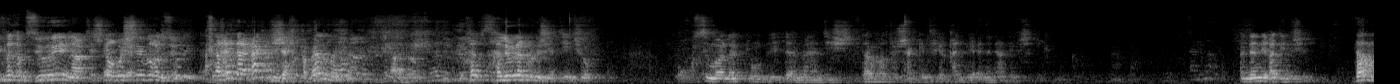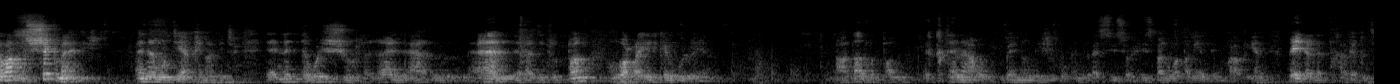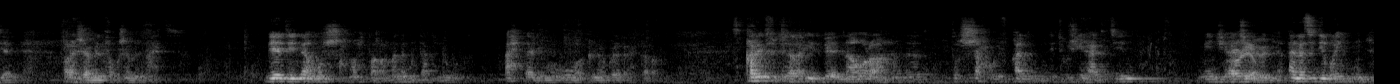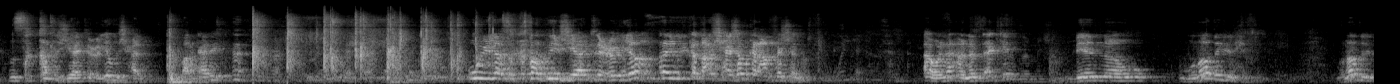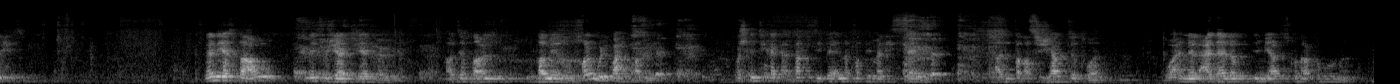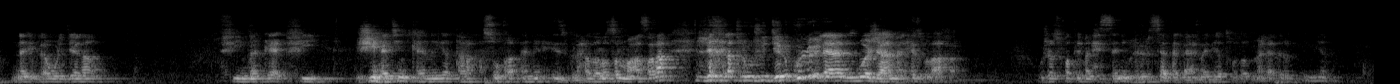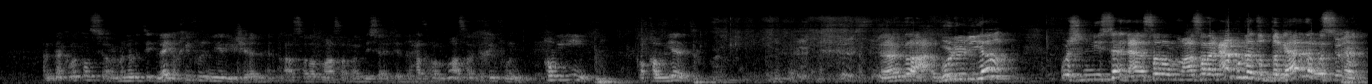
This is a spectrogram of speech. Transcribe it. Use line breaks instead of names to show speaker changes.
في الغبزوري عرفتي شنو هو الشريف الغبزوري لا غير معاك تنجح قبل ما خليونا كل شيء شوف. أقسم لكم بالله ما عنديش ذره شك في قلبي أنني غادي نمشي. أنني غادي نمشي. ذره الشك ما عنديش أنا متيقن غادي ننجح لأن التوجه العام اللي غادي في البام هو الرأي اللي كنقولوا هنا اعضاء البام اقتنعوا بأنهم يجب أن يؤسسوا حزبا وطنيا ديمقراطيا بعيد عن التخريق ديال رجاء من الفوق جا من التحت بيد الله مرشح محترم أنا في الأول أحترمه هو كنا كل الاحترام قريت في الجرائد بانه راه ترشح وفقا لتوجيهات من جهات العليا. أنا سيدي بغيت نسقط الجهات العليا ونشحال بارك عليك. وإلا سقطتني الجهات العليا راه ملي كتعرف شي حاجة ما كنعرفهاش أنا. اولا أنا متأكد بأنه مناضلي للحزب. مناضلي للحزب. لن يخضعوا لاتجاهات الجهات العليا. يخضعوا لضميرهم خلينا نقول لك واحد القضية واش انت كتعتقدي بأن فاطمة الحسين غادي ترأس جهه تطوان وأن العدالة والتنمية غادي تكون رقم النائب الأول ديالها؟ في مكان في جهة كان يترأسها أمين حزب الحضارة المعاصرة اللي خلق الوجود ديالو كله على هذه المواجهة مع الحزب الآخر. وجات فاطمة الحساني وهرست هذه العملية تفضلت مع العدالة والتنمية. عندك اتونسيون لا يخيفني رجال العصر المعاصرة النساء ديال الحضارة المعاصرة يخيفوني. قويين وقويات. قولوا لي واش النساء العصر المعاصرة معاك ولا ضدك هذا هو السؤال.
